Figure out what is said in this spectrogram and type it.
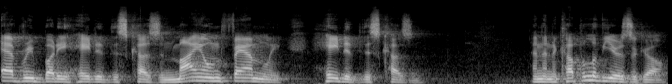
Everybody hated this cousin. My own family hated this cousin. And then a couple of years ago,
